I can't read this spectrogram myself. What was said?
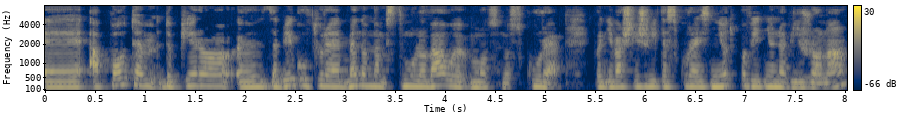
e, a potem dopiero e, zabiegów, które będą nam stymulowały mocno skórę, ponieważ jeżeli ta skóra jest nieodpowiednio nawilżona,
